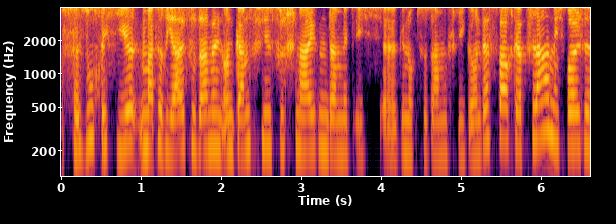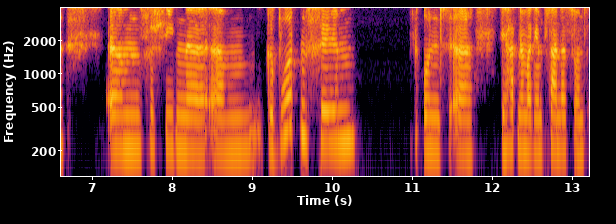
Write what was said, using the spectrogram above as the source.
versuche ich hier Material zu sammeln und ganz viel zu schneiden, damit ich äh, genug zusammenkriege. Und das war auch der Plan. Ich wollte ähm, verschiedene ähm, Geburten filmen. Und äh, wir hatten immer den Plan, dass wir uns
